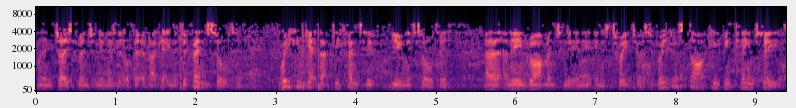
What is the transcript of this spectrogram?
I think Jace mentioned in his little bit about getting the defence sorted. If we can get that defensive unit sorted, uh, and Ian Grant mentioned it in, in his tweet to us, if we can start keeping clean sheets,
